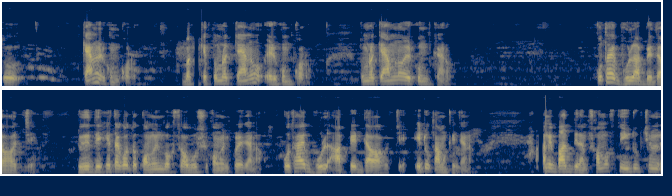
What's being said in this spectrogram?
তো কেন এরকম করো? বা তোমরা কেন এরকম করো? তোমরা কেমন এরকম কেন? কোথায় ভুল আপডেট দেওয়া হচ্ছে? যদি দেখে থাকো তো কমেন্ট বক্সে অবশ্যই কমেন্ট করে জানাও। কোথায় ভুল আপডেট দেওয়া হচ্ছে, এটুকু আমাকে জানাও। আমি বাদ দিলাম, সমস্ত ইউটিউব চ্যানেল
